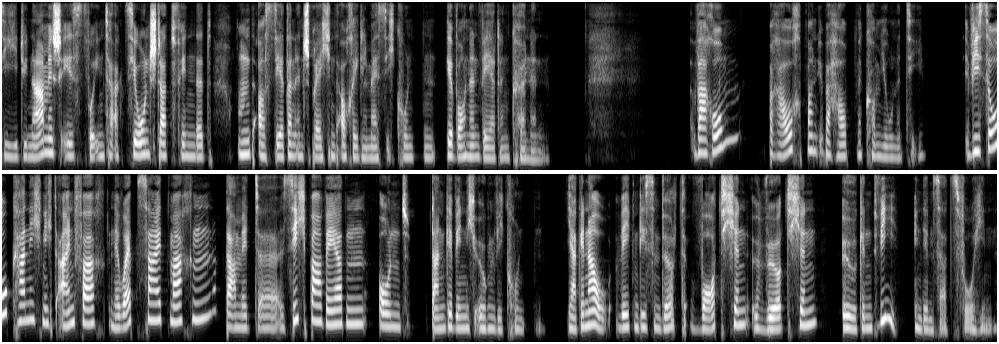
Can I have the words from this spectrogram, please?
die dynamisch ist, wo Interaktion stattfindet und aus der dann entsprechend auch regelmäßig Kunden gewonnen werden können. Warum braucht man überhaupt eine Community? Wieso kann ich nicht einfach eine Website machen, damit äh, sichtbar werden und dann gewinne ich irgendwie Kunden? Ja, genau, wegen diesem Wort, Wortchen, Wörtchen, irgendwie in dem Satz vorhin.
